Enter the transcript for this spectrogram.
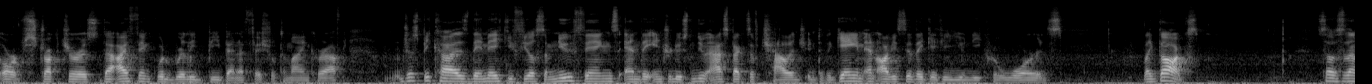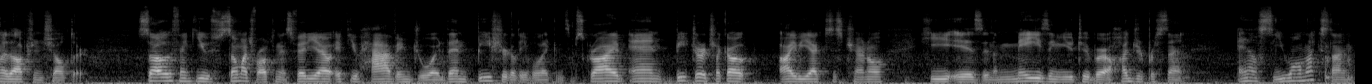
or structures, that I think would really be beneficial to Minecraft just because they make you feel some new things and they introduce new aspects of challenge into the game and obviously they give you unique rewards. Like dogs. So this is an adoption shelter. So thank you so much for watching this video. If you have enjoyed then be sure to leave a like and subscribe and be sure to check out IBX's channel. He is an amazing YouTuber 100% and I'll see you all next time.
